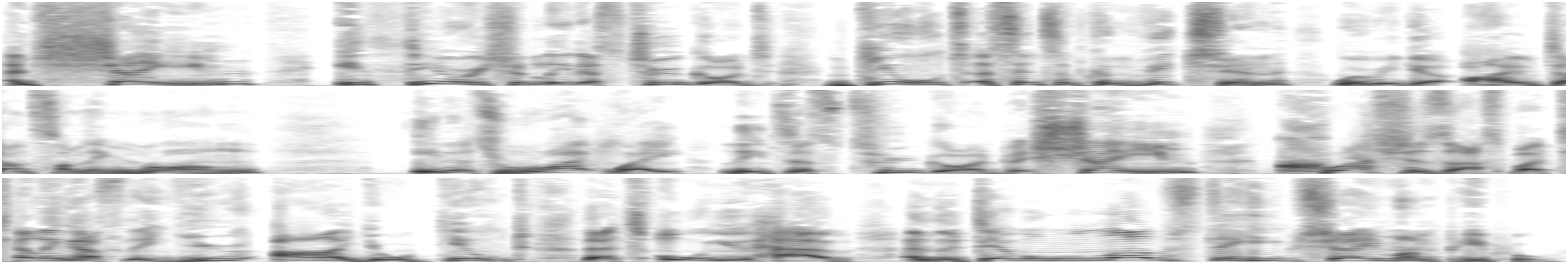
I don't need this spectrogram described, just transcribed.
And shame, in theory, should lead us to God. Guilt, a sense of conviction where we go, I have done something wrong, in its right way leads us to God. But shame crushes us by telling us that you are your guilt. That's all you have. And the devil loves to heap shame on people.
